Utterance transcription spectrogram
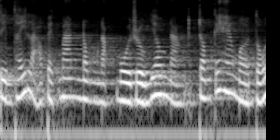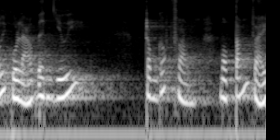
tìm thấy lão bẹt man nồng nặc mùi rượu dâu nặng trong cái hang mờ tối của lão bên dưới. Trong góc phòng, một tấm vải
